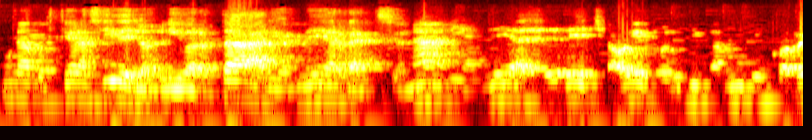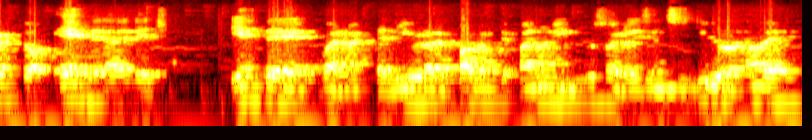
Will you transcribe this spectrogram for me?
una cuestión así de los libertarios, media reaccionaria, media de derecha. Hoy el políticamente incorrecto es de la derecha. Y este, bueno, este libro de Pablo Stefanoni incluso lo dice en su título, ¿no? De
